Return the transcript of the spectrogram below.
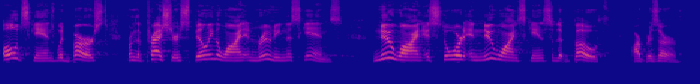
old skins would burst from the pressure, spilling the wine and ruining the skins. New wine is stored in new wineskins so that both are preserved.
